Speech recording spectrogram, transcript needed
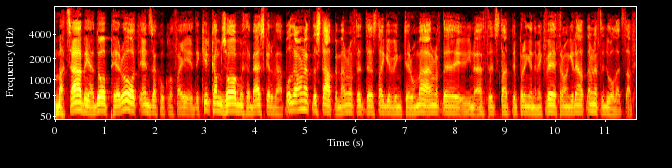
Matzah beyado perot and zakuk The kid comes home with a basket of apples. I don't have to stop him. I don't have to start giving teruma. I don't have to, you know, have to start putting in the mikveh, throwing it out. I don't have to do all that stuff.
